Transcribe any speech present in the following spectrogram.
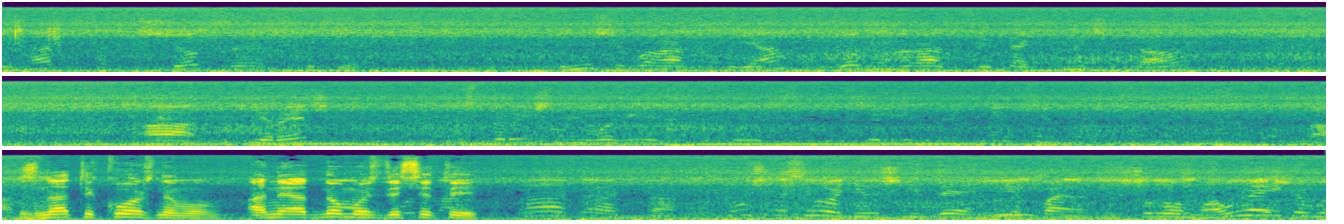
дізнатися, що це таке. Тому що багато киян жодного разу цей текст не читали, а такі речі історичної ваги, солідної, необхідно знати. Знати кожному, а не одному з десяти. Так, так. Тому що на сьогоднішній день є пам'ятник Шолому Алейхому,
